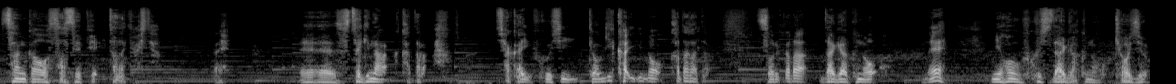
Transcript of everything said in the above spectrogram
参加をさせていただきました。はいえー、素敵な方、社会福祉協議会の方々、それから大学のね、日本福祉大学の教授、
